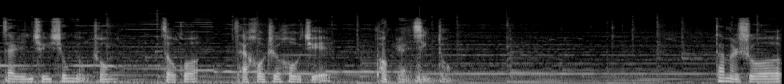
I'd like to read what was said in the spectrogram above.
在人群汹涌中走过，才后知后觉，怦然心动？他们说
